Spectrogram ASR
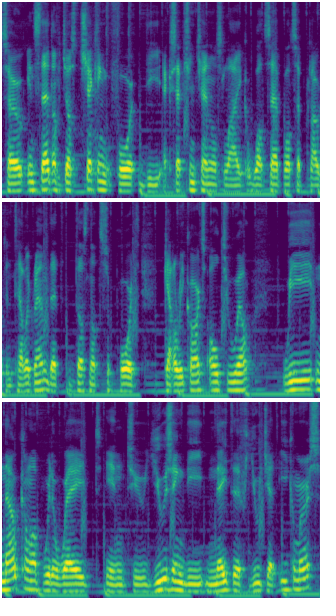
So instead of just checking for the exception channels like WhatsApp, WhatsApp Cloud and Telegram that does not support gallery cards all too well, we now come up with a way into using the native UChat e-commerce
